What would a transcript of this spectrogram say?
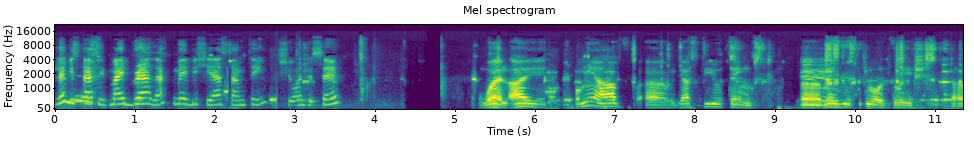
let me start with my brother. Maybe she has something she want to say. Well, I for me, I have uh, just few things. Uh, Mm. maybe two or three. Uh,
